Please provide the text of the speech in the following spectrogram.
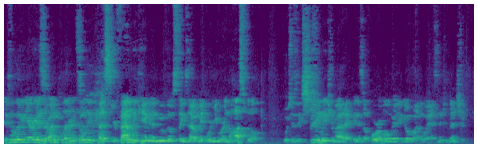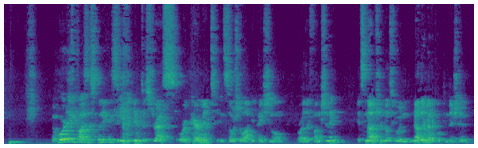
If the living areas are uncluttered, it's only because your family came in and moved those things out, maybe when you were in the hospital, which is extremely traumatic and is a horrible way to go, by the way, as an intervention. The hoarding causes clinically significant distress or impairment in social, occupational, or other functioning. It's not attributable to another medical condition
